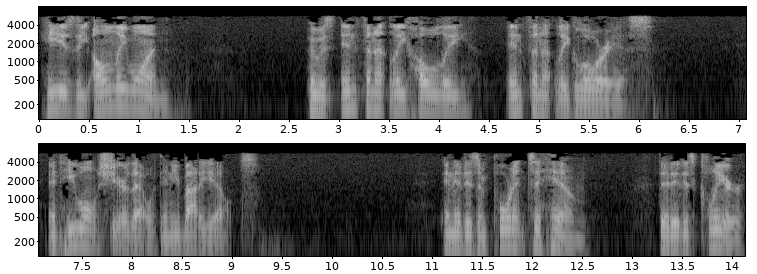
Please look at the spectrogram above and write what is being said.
He is the only one who is infinitely holy, infinitely glorious. And He won't share that with anybody else. And it is important to Him that it is clear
